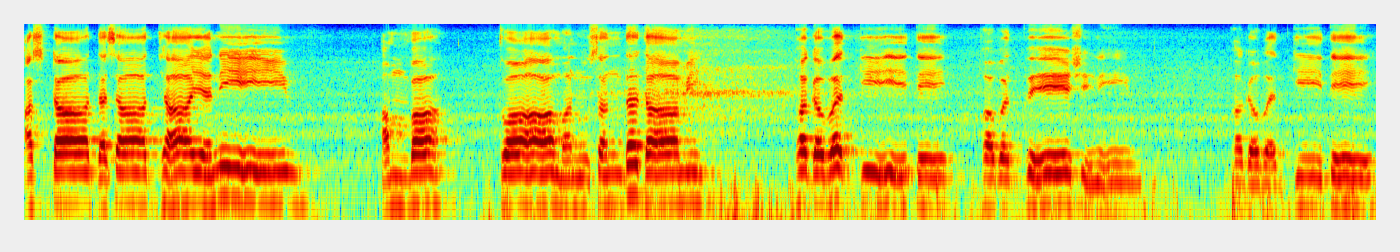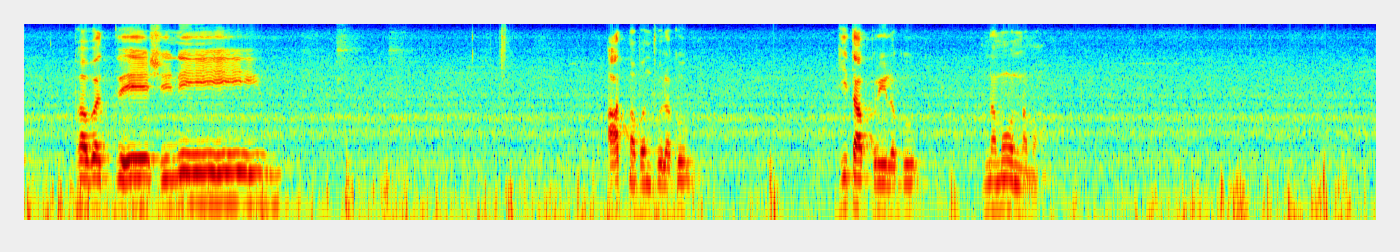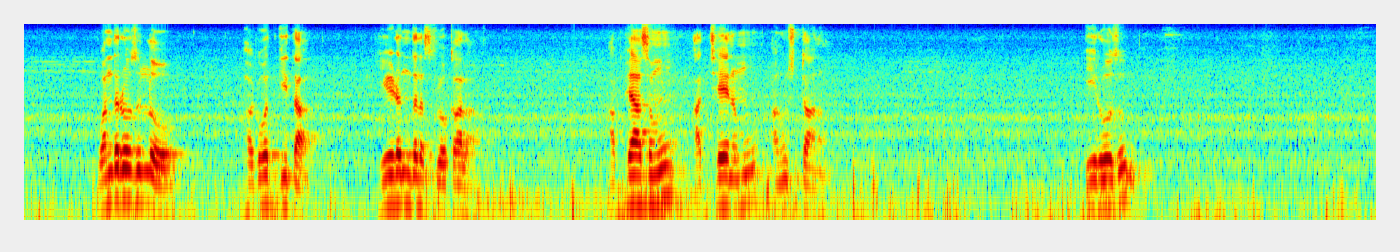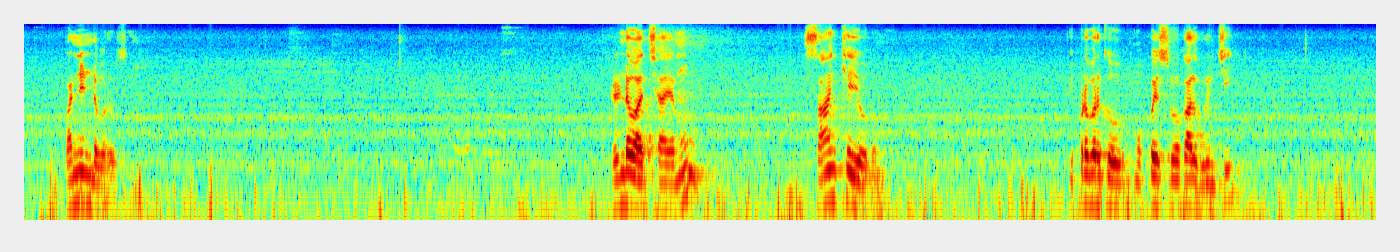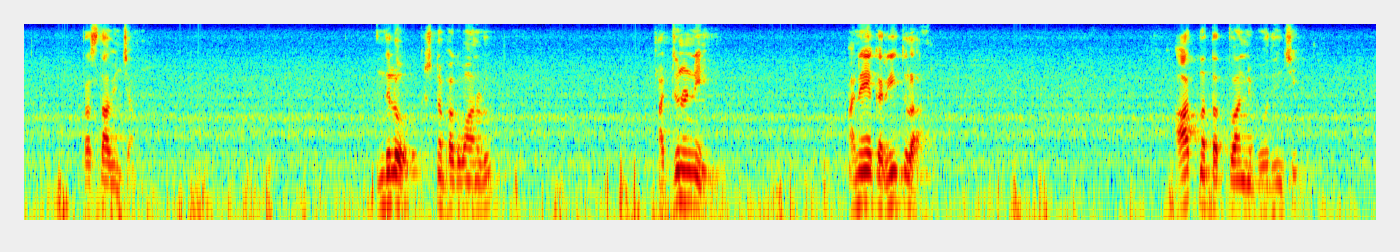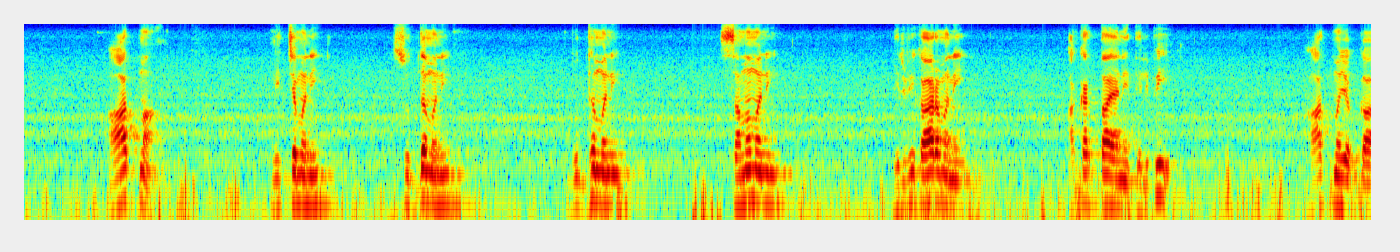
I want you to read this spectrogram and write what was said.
అష్టాదశాధ్యాయనీ అంబా త్వామనుసందదామి భగవద్గీతే భవద్వేషిణీ భగవద్గీతే భవద్వేషిణీ ఆత్మబంధువులకు గీతాప్రియులకు నమో నమః వంద రోజుల్లో భగవద్గీత ఏడొందల శ్లోకాల అభ్యాసము అధ్యయనము అనుష్ఠానం. ఈరోజు పన్నెండవ రోజు. రెండవ అధ్యాయము సాంఖ్యయోగం ఇప్పటివరకు ముప్పై శ్లోకాల గురించి ప్రస్తావించాం. ఇందులో కృష్ణ భగవానుడు అర్జునుడిని అనేక రీతుల ఆత్మతత్వాన్ని బోధించి ఆత్మ నిత్యమని శుద్ధమని బుద్ధమని సమమని నిర్వికారమని అకర్తాయని తెలిపి ఆత్మ యొక్క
